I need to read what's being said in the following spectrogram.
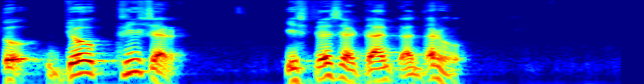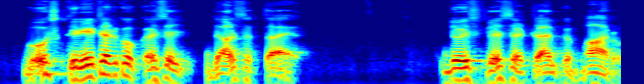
تو جو کریچر اسپیس اینڈ ٹائم کے اندر ہو، وہ اس کریٹر کو کیسے جان سکتا ہے جو اسپیس اینڈ ٹائم کے باہر ہو؟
